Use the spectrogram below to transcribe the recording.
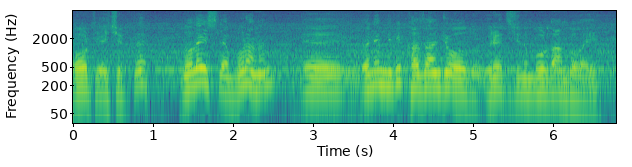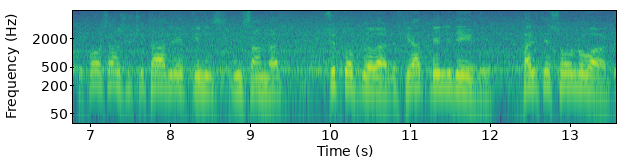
ortaya çıktı. Dolayısıyla buranın e, önemli bir kazancı oldu üreticinin buradan dolayı. Korsan sütçü tabir ettiğimiz insanlar süt topluyorlardı. Fiyat belli değildi. Kalite sorunu vardı.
